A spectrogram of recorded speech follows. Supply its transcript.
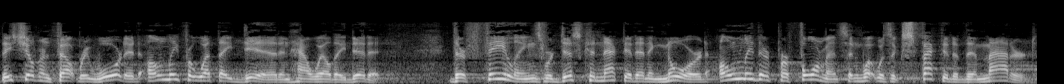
These children felt rewarded only for what they did and how well they did it. Their feelings were disconnected and ignored. Only their performance and what was expected of them mattered.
